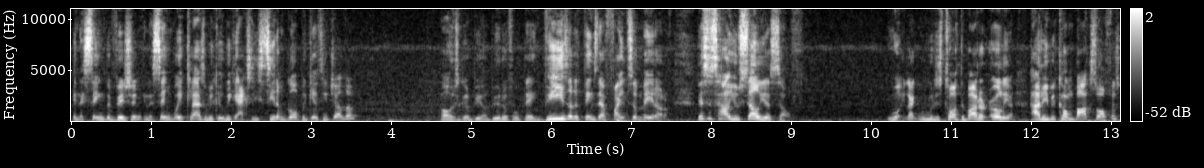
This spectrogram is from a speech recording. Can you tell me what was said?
in the same division in the same weight class. We could we could actually see them go up against each other. Oh, it's gonna be a beautiful thing. These are the things that fights are made out of. This is how you sell yourself. You want, like we just talked about it earlier. How do you become box office?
